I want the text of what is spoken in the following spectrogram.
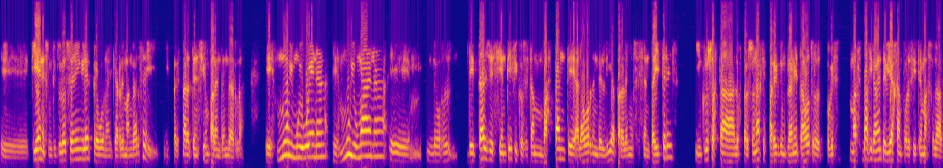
eh, tiene subtítulos en inglés, pero bueno, hay que remangarse y, prestar atención para entenderla. Es muy, muy buena, es muy humana, eh, los, detalles científicos están bastante a la orden del día para el año 63, incluso hasta los personajes para ir de un planeta a otro, porque más básicamente viajan por el sistema solar,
